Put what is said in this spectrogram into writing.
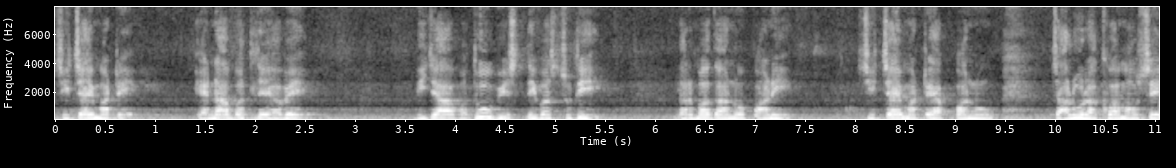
સિંચાઈ માટે, એના બદલે હવે બીજા વધુ વીસ દિવસ સુધી નર્મદાનું પાણી સિંચાઈ માટે આપવાનું ચાલુ રાખવામાં આવશે.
